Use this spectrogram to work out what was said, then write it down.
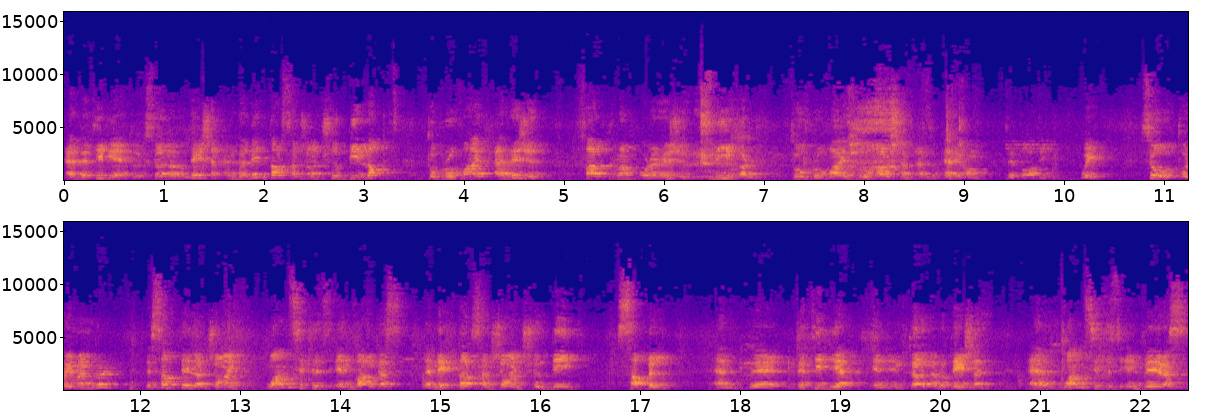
and the tibia into external rotation and the mid-tarsal joint should be locked to provide a rigid fulcrum or a rigid lever to provide propulsion and to carry on the body weight. So to remember, the subtalar joint, once it is in valgus, the mid-tarsal joint should be supple and the, the tibia in internal rotation. And once it is in varus,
